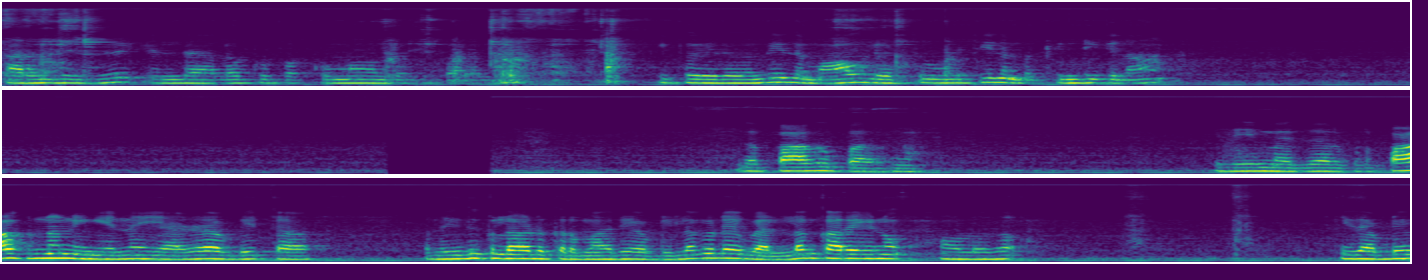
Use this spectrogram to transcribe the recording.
கரைஞ்சிருக்கு எந்த அளவுக்கு பக்குவமாக வந்துருக்கு பாருங்கள் இப்போ இதை வந்து இந்த மாவில் எடுத்து ஊற்றி நம்ம கிண்டிக்கலாம். இந்த பாகு பாருங்கள் இதே மாதிரி தான் இருக்கணும். பாகுன்னா நீங்கள் என்ன இழை அப்படியே த அந்த இதுக்கெல்லாம் எடுக்கிற மாதிரி அப்படிலாம் கிடையாது. வெல்லம் கரையணும். அவ்வளோதான் இது அப்படியே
